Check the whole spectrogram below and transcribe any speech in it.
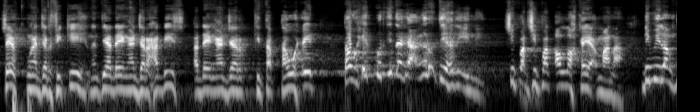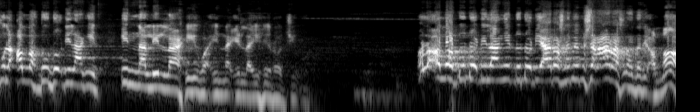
saya mengajar fikih, nanti ada yang ngajar hadis, ada yang ngajar kitab tauhid. Tauhid pun kita nggak ngerti hari ini. Sifat-sifat Allah kayak mana? Dibilang pula Allah duduk di langit. Inna lillahi wa inna ilaihi rojiun. Kalau Allah duduk di langit, duduk di aras, lebih besar aras lah dari Allah.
